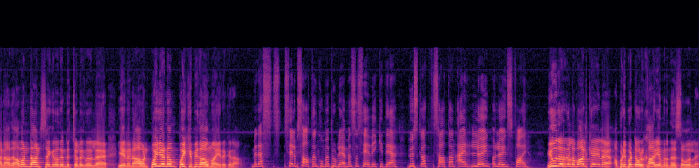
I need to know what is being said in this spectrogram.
ஆனா அது அவன்தான் செய்கிறது என்று சொல்லுகிறதில்ல ஏனென்றால் அவன் பொய்யனும் பொய்க்கு பிதாவுமாய் இருக்கிறான் Men det er, selv om Satan kommer med problemet, så ser vi ikke det. Husk at Satan er løgn og løgns far. யூதர்கள் வாழ்க்கையில அப்படிப்பட்ட ஒரு காரியம் இருந்தது சோதரில்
